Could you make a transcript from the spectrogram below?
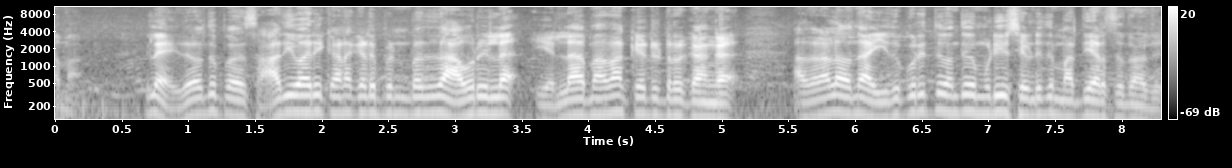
ஆமாம் இல்லை இது வந்து இப்போ சாதிவாரி கணக்கெடுப்பு என்பது அவர் இல்லை. எல்லாமே தான் கேட்டுட்டு இருக்காங்க. அதனால் வந்து இது குறித்து வந்து முடிவு செய்ய வேண்டியது மத்திய அரசு தான் அது.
